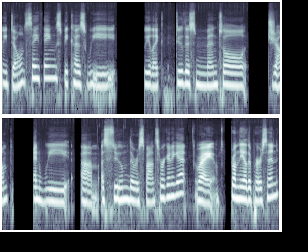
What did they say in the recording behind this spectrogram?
we don't say things because we we like do this mental jump and we um, assume the response we're gonna get right from the other person,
